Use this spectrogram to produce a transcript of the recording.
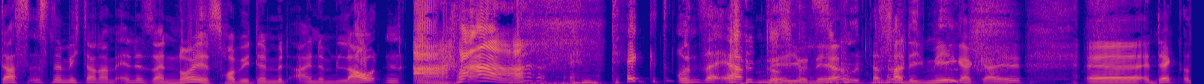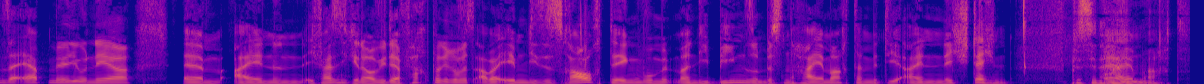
Das ist nämlich dann am Ende sein neues Hobby, denn mit einem lauten Aha entdeckt unser Erbmillionär, Das gut, das ne? fand ich mega geil, äh, entdeckt unser Erbmillionär ähm, einen, ich weiß nicht genau, wie der Fachbegriff ist, aber eben dieses Rauchding, womit man die Bienen so ein bisschen high macht, damit die einen nicht stechen. Bisschen Ähm, high macht.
